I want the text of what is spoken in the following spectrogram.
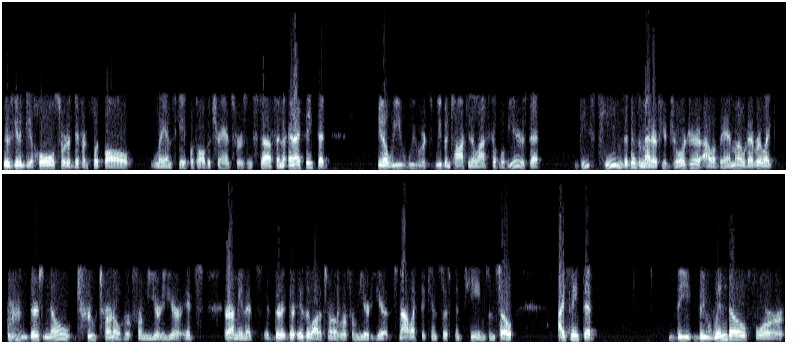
There's going to be a whole sort of different football landscape with all the transfers and stuff. And and I think that you know we we were we've been talking the last couple of years that these teams it doesn't matter if you're Georgia, Alabama, whatever like there's no true turnover from year to year. It's or I mean it's it, there there is a lot of turnover from year to year. It's not like the consistent teams. And so I think that the the window for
